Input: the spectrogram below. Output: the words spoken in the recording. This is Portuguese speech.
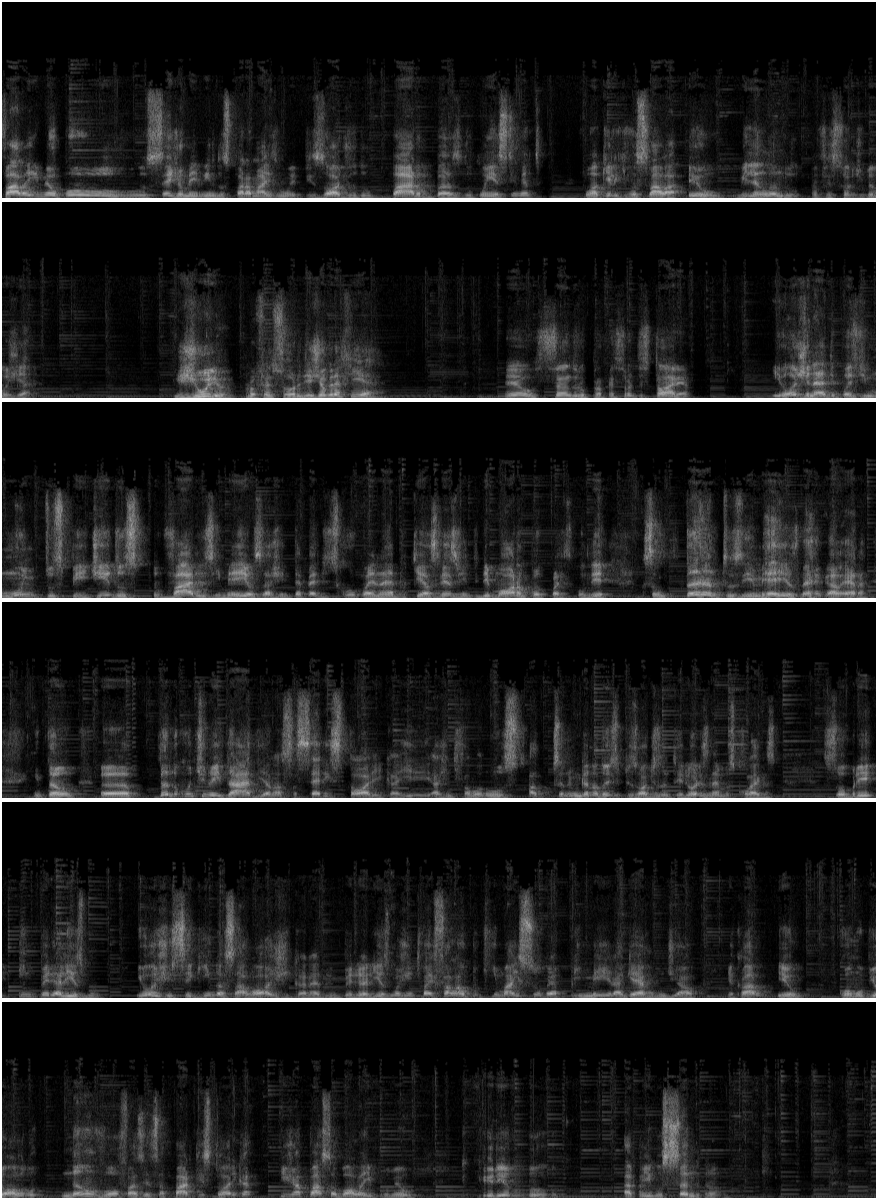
Fala aí, meu povo! Sejam bem-vindos para mais um episódio do Barbas do Conhecimento, com aquele que vos fala, eu, William Landu, professor de Biologia. Júlio, professor de Geografia. Eu, Sandro, professor de História. E hoje, né, depois de muitos pedidos, vários e-mails, a gente até pede desculpa, né, porque às vezes a gente demora um pouco para responder, são tantos e-mails, né, galera? Então, uh, dando continuidade à nossa série histórica aí, a gente falou nos, ah, se não me engano, dois episódios anteriores, né, meus colegas, sobre imperialismo. E hoje, seguindo essa lógica, né, do imperialismo, a gente vai falar um pouquinho mais sobre a Primeira Guerra Mundial. E é claro, eu, como biólogo, não vou fazer essa parte histórica e já passo a bola aí para o meu querido amigo Sandro.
